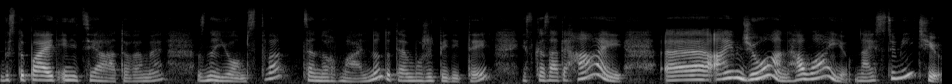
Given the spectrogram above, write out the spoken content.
виступають ініціаторами знайомства. Це нормально, до тебе можуть підійти і сказати Hi, е, I'm John, how are you? Nice to meet you.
